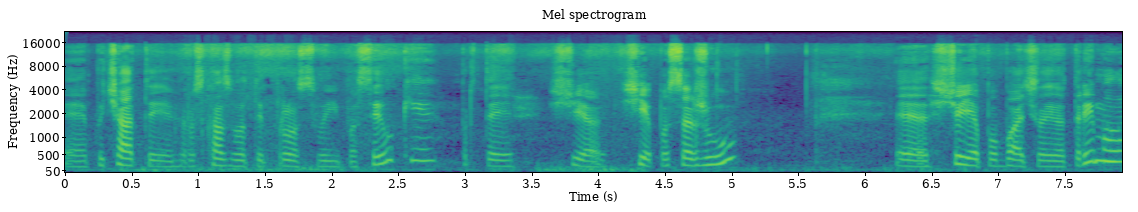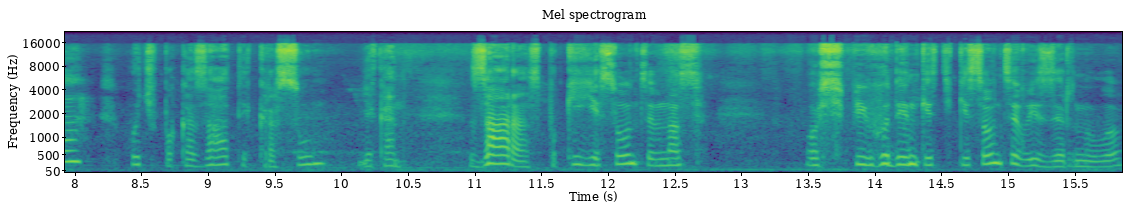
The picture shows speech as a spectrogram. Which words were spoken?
е, почати розказувати про свої посилки, про те, я ще посажу, е, що я побачила і отримала, хочу показати красу, яка зараз, поки є сонце, в нас ось півгодинки тільки сонце визирнуло.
